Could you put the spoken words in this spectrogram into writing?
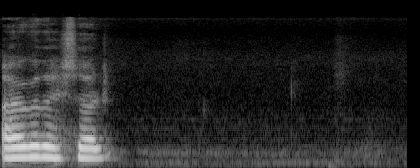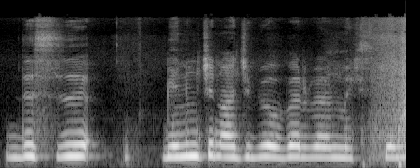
arkadaşlar de size benim için acı bir haber vermek istiyorum.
